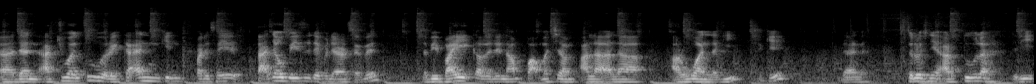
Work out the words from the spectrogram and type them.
uh, dan acuan tu rekaan mungkin pada saya tak jauh beza daripada R7 lebih baik kalau dia nampak macam ala-ala R1 lagi okay? dan seterusnya R2 lah jadi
